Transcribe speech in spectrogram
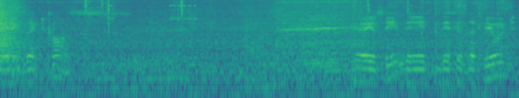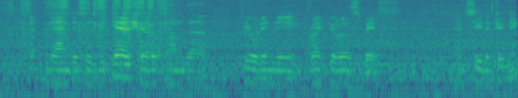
the exact cause. Here you see this, this is the fluid, then this is the air shadow from the fluid in the right pleural space. And see the kidney.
